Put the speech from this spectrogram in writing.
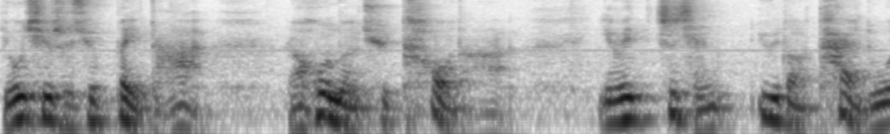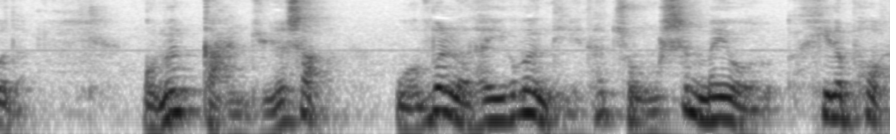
尤其是去背答案，然后呢去套答案。因为之前遇到太多的，我们感觉上，我问了他一个问题，他总是没有 hit point，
